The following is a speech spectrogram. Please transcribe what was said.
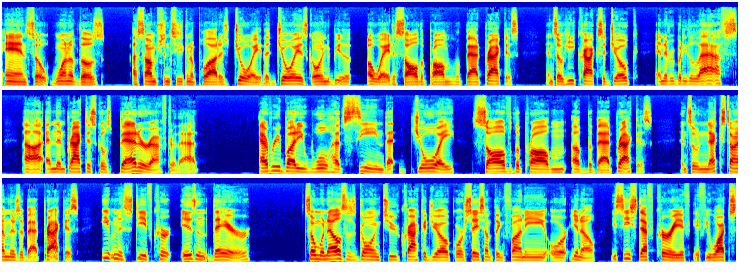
and so one of those assumptions he's going to pull out is joy, that joy is going to be a way to solve the problem of bad practice. And so he cracks a joke and everybody laughs, uh, and then practice goes better after that. Everybody will have seen that joy solved the problem of the bad practice. And so next time there's a bad practice, even if Steve Kerr isn't there, someone else is going to crack a joke or say something funny or, you know, you see Steph Curry if, if you watch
